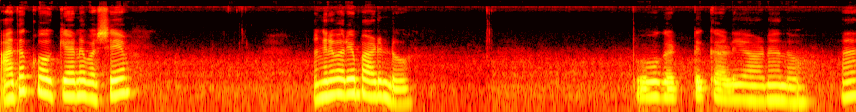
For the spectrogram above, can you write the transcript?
അതൊക്കെ ഓക്കെയാണ് പക്ഷേ അങ്ങനെ പറയാൻ പാടുണ്ടോ? പൂകട്ട് കളിയാണെന്നോ? ഏ?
